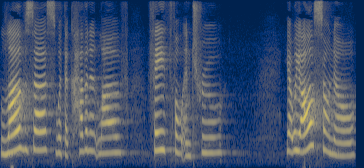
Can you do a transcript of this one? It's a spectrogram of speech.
loves us with a covenant love, faithful and true. Yet we also know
